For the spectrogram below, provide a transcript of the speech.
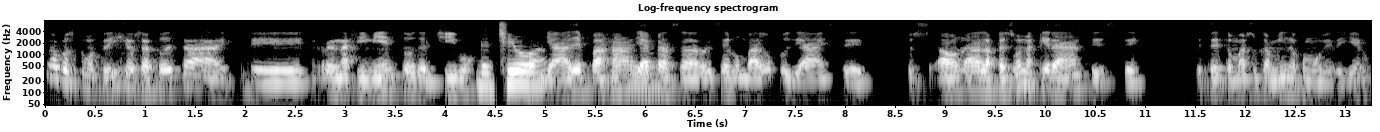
No, pues como te dije, o sea, todo este renacimiento del chivo, Del chivo, ¿ah? ya de paja, Sí. ya de pasar de ser un vago, pues ya este, pues a, una- a la persona que era antes, este, este, de tomar su camino como guerrillero.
